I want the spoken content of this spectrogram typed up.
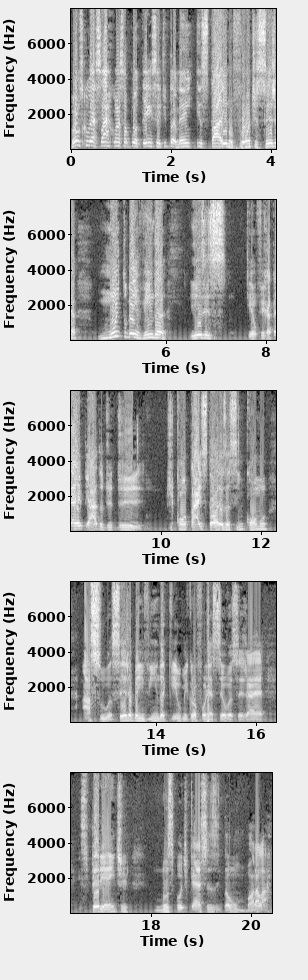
Vamos conversar com essa potência que também está aí no front. Seja muito bem-vinda, Isis, que eu fico até arrepiado de, de, de contar histórias assim como a sua. Seja bem-vinda aqui, o microfone é seu, você já é experiente nos podcasts, então bora lá.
